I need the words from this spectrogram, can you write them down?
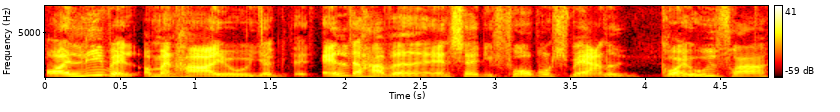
Og alligevel, og man har jo, jeg, alle der har været ansat i forbundsværnet, går jeg ud fra,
